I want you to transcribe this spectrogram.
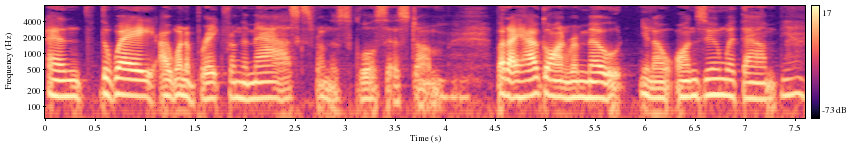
and the way I want to break from the masks from the school system. Mm-hmm. But I have gone remote, you know, on Zoom with them. Yeah.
